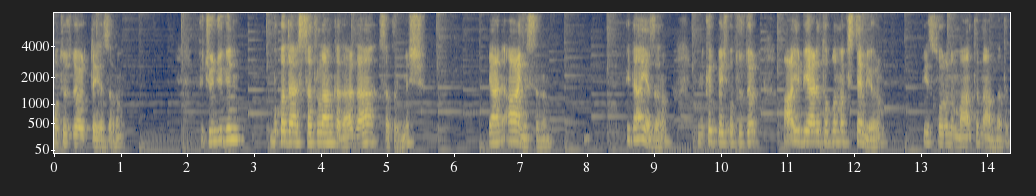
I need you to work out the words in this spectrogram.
34 de yazalım. Üçüncü gün Bu kadar satılan kadar daha satılmış. Yani aynısının. Bir daha yazalım. Şimdi 45, 34. Hayır bir yerde toplamak istemiyorum. Biz sorunun mantığını anladık.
